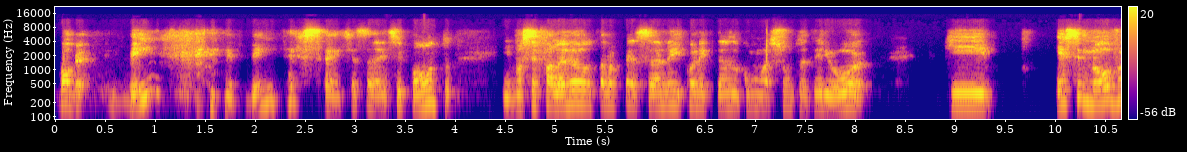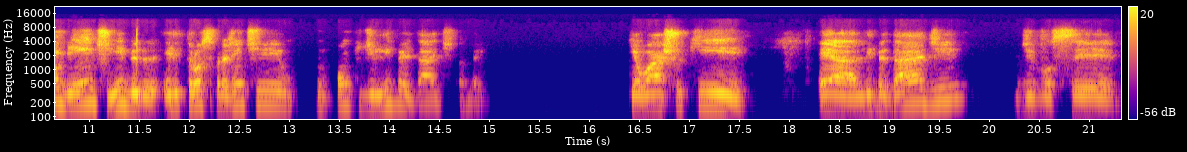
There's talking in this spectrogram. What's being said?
Bom, bem, bem interessante essa, esse ponto. E você falando, eu estava pensando e conectando com um assunto anterior, que esse novo ambiente híbrido, ele trouxe para a gente um ponto de liberdade também. Que eu acho que é a liberdade de você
